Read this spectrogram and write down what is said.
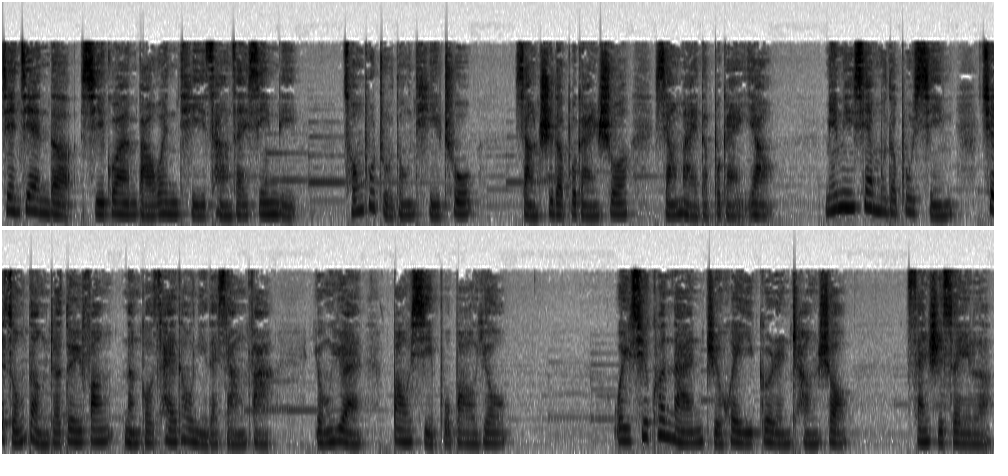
渐渐的习惯把问题藏在心里，从不主动提出。想吃的不敢说，想买的不敢要。明明羡慕的不行，却总等着对方能够猜透你的想法。永远报喜不报忧，委屈困难只会一个人承受。三十岁了，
